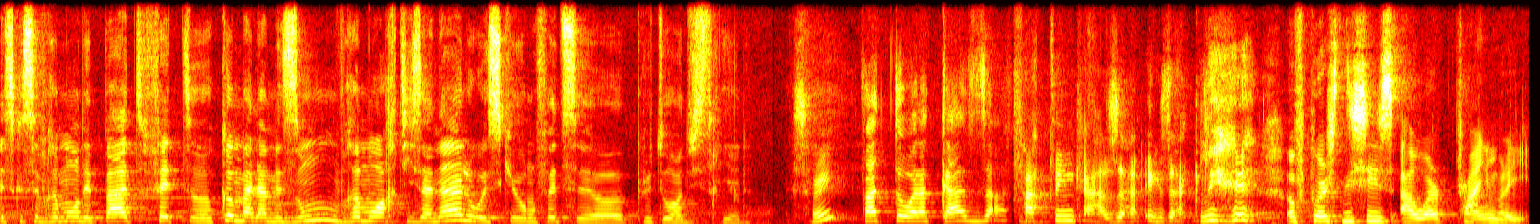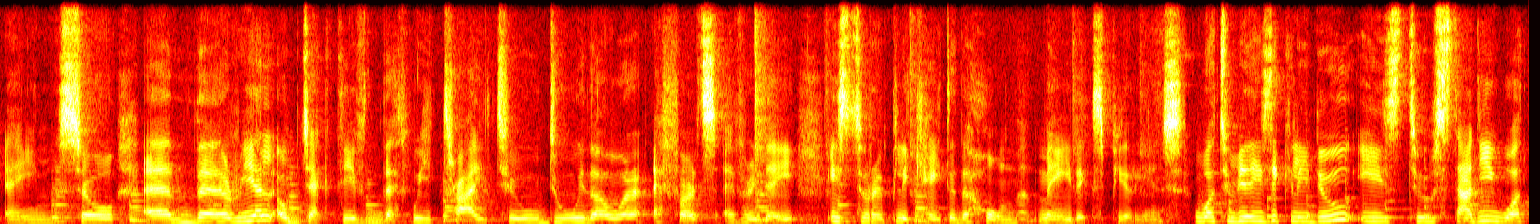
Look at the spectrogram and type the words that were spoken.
Est-ce que c'est vraiment des pâtes faites euh, comme à la maison, vraiment artisanales, ou est-ce que en fait c'est euh, plutôt Sorry? Fatto alla casa. Fatto in casa, exactly. of course, this is our primary aim. So uh, the real objective that we try to do with our efforts every day is to replicate the homemade experience. What we basically do is to study what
